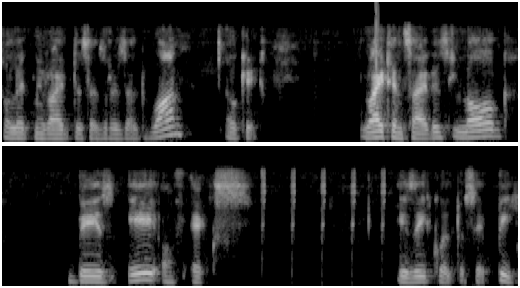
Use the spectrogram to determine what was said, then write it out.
So let me write this as result 1 okay right hand side is log base a of x is equal to say p.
